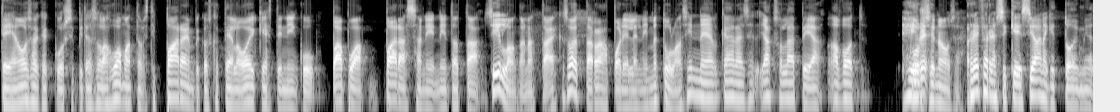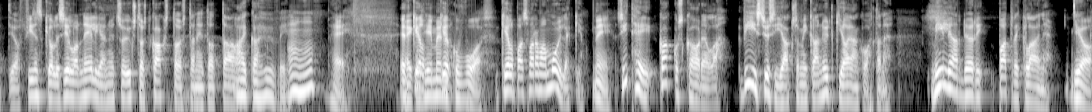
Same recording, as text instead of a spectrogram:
teidän osakekurssi pitäisi olla huomattavasti parempi, koska teillä on oikeasti niin kuin papua padassa, niin, niin tota, silloin kannattaa ehkä soittaa rahapodille, niin me tullaan sinne ja käydään se jakso läpi ja avot Hei, kurssi re- nousee. referenssikeissi ainakin toimii. Että jo Finski oli silloin neljä, nyt se on 11-12, niin tota, Aika hyvin. Mhm. Hei. Et Eikä kel- siinä mennyt kel- kuin vuosi. kelpaisi varmaan muillekin. Niin. Sitten hei, kakkoskaudella 5-9 jakso, mikä on nytkin ajankohtainen. Miljardööri Patrick Laine. Joo.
